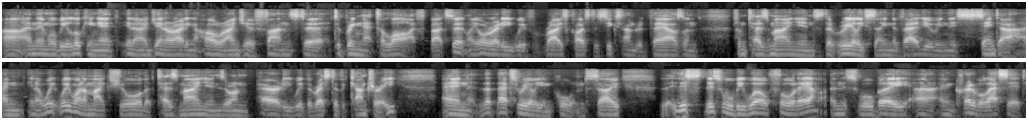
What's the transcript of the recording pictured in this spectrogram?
uh, and then we'll be looking at you know generating a whole range of funds to to bring that to life. But certainly already we've raised close to six hundred thousand from Tasmanians that really seen the value in this centre, and you know we we want to make sure that Tasmanians are on parity with the rest of the country and that that's really important. So this this will be well thought out, and this will be uh, an incredible asset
